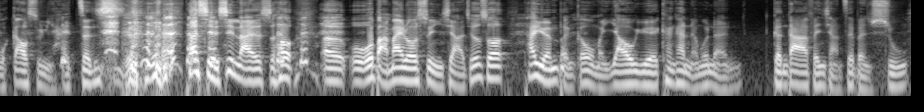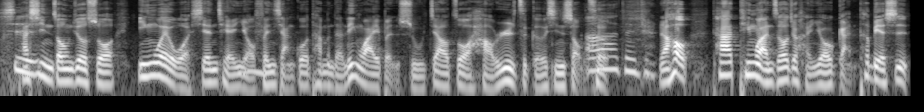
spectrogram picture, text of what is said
我告诉你，还真是，他写信来的时候，呃，我我把脉络顺一下，就是说他原本跟我们邀约，看看能不能。跟大家分享这本书，他信中就说：“因为我先前有分享过他们的另外一本书，叫做《好日子革新手册》，啊，对对。然后他听完之后就很有感，特别是。”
